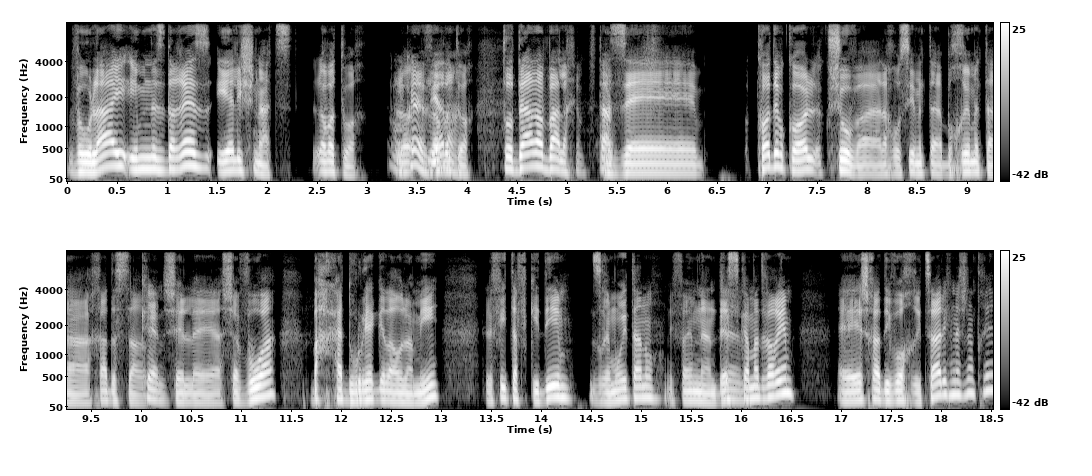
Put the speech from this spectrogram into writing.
ואולי אם נזדרז יהיה לי שנץ, לא בטוח. לא- אוקיי, לא יאללה. בטוח. תודה רבה לכם. סתם. אז אה, קודם כל, שוב, אנחנו עושים את, בוחרים את ה-11 כן. של אה, השבוע בכדורגל העולמי, לפי תפקידים, זרמו איתנו, לפעמים נהנדס כן. כמה דברים. אה, יש לך דיווח ריצה לפני שנתחיל?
